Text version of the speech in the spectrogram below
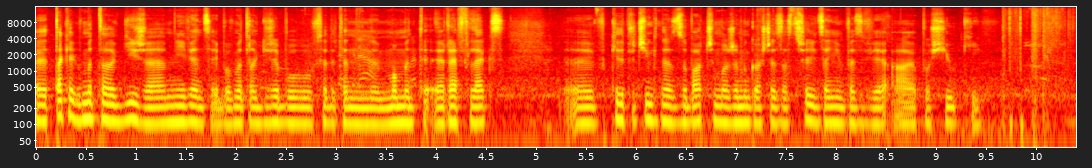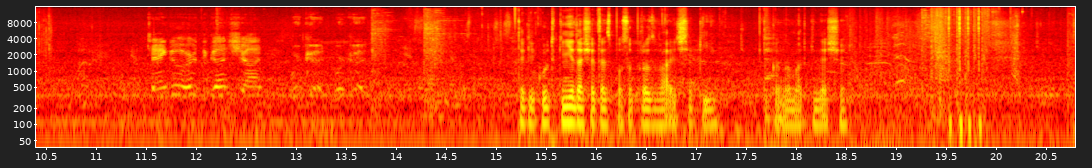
E, Tak jak w Metal Gearze, mniej więcej, bo w Metal Gearze był wtedy ten moment refleks. E, Kiedy przeciwnik nas zobaczy, możemy go jeszcze zastrzelić, zanim wezwie posiłki. Takie kłódki nie da się w ten sposób rozwalić, taki tylko na marginesie. Target down. What the hell are you doing? Take cover.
